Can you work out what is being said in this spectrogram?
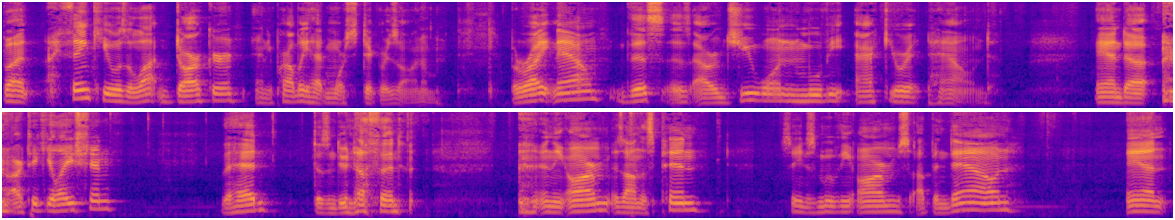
but I think he was a lot darker and he probably had more stickers on him. But right now, this is our G1 movie accurate Hound. And uh, articulation, the head doesn't do nothing. and the arm is on this pin. So you just move the arms up and down. And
